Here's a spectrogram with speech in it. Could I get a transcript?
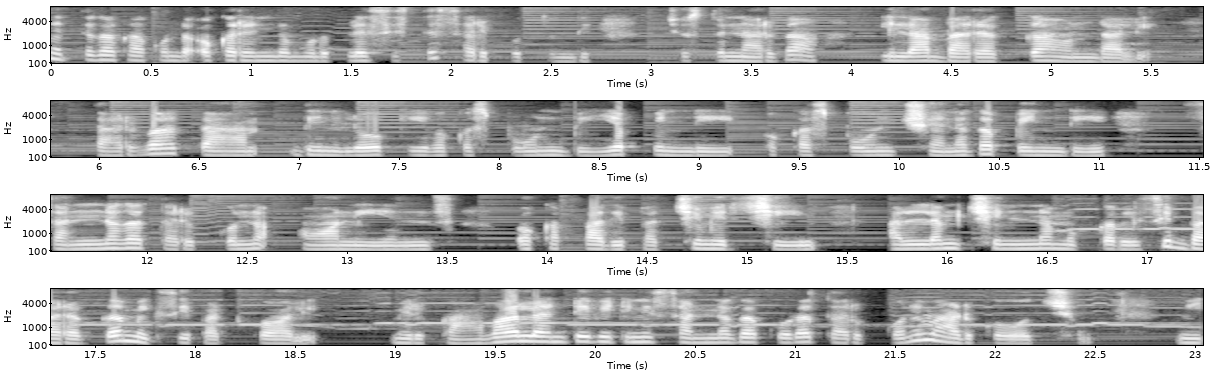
మెత్తగా కాకుండా ఒక రెండు మూడు ప్లేస్ ఇస్తే సరిపోతుంది. చూస్తున్నారుగా? ఇలా బరగ్గా ఉండాలి. తర్వాత దీనిలోకి ఒక స్పూన్ బియ్యపిండి ఒక స్పూన్ శనగపిండి సన్నగా తరుక్కున్న ఆనియన్స్ ఒక పది పచ్చిమిర్చి అల్లం చిన్న ముక్క వేసి బరగ్గా మిక్సీ పట్టుకోవాలి. మీరు కావాలంటే వీటిని సన్నగా కూడా తరుక్కొని వాడుకోవచ్చు. మీ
